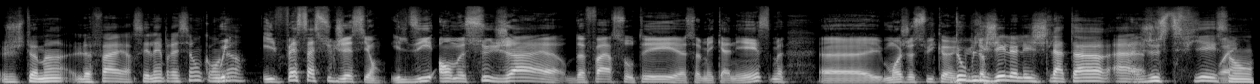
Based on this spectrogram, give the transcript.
justement le faire. C'est l'impression qu'on Oui, a. il fait sa suggestion. Il dit on me suggère de faire sauter euh, ce mécanisme. Euh, moi, je suis qu'un D'obliger le législateur à Euh, justifier ouais. son,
